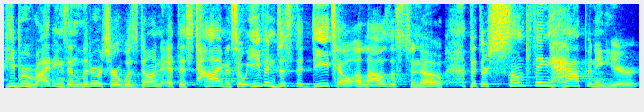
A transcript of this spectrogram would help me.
Hebrew writings and literature was done at this time. And so even just the detail allows us to know that there's something happening here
